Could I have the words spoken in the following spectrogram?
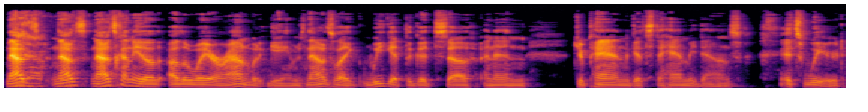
Now yeah. it's now it's now it's kind of the other way around with games. Now it's like we get the good stuff and then Japan gets the hand me downs. It's weird.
